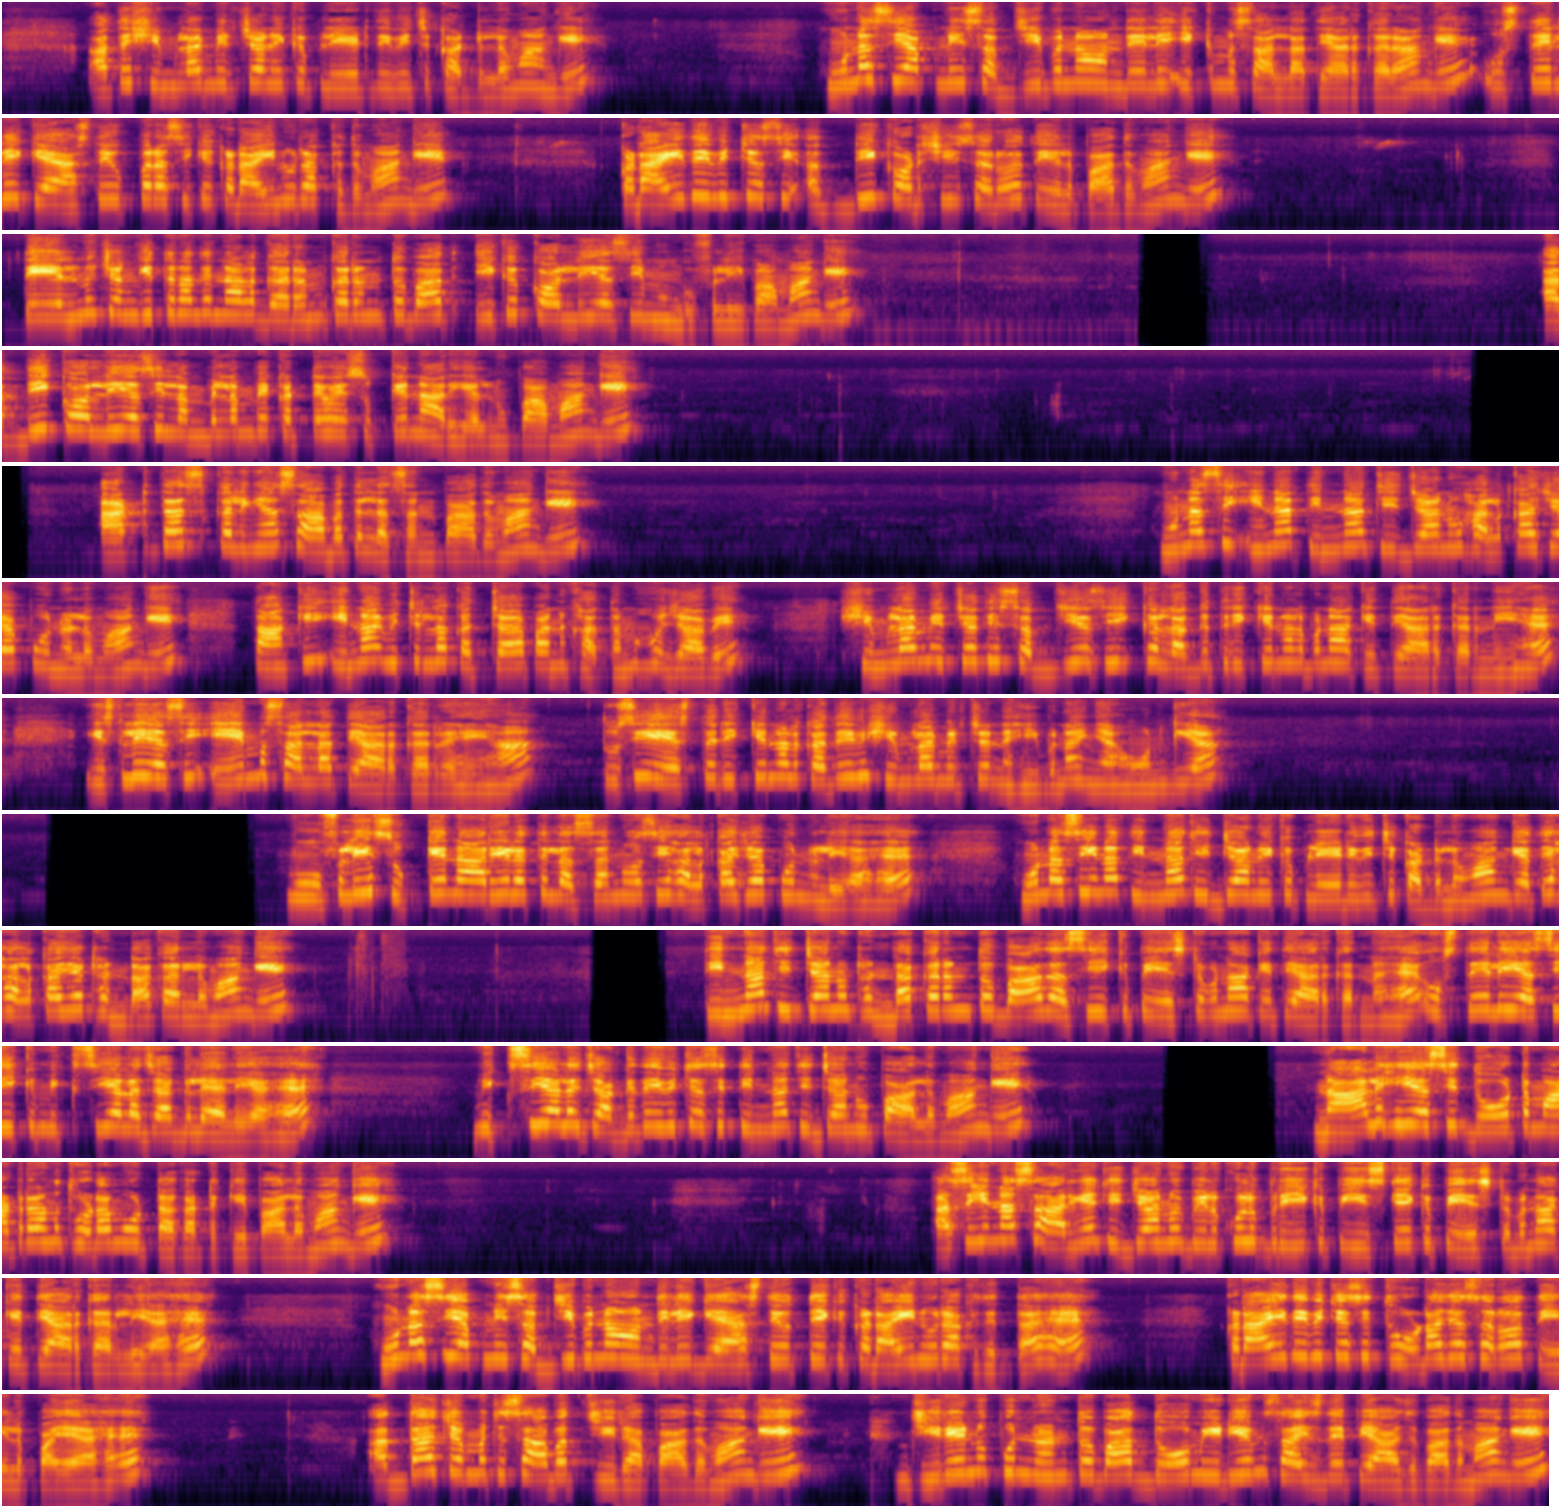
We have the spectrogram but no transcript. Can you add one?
ਅਤੇ ਸ਼ਿਮਲਾ ਮਿਰਚਾਂ ਨੂੰ ਇੱਕ ਪਲੇਟ ਦੇ ਵਿੱਚ ਕੱਢ ਲਵਾਂਗੇ। ਹੁਣ ਅਸੀਂ ਆਪਣੀ ਸਬਜ਼ੀ ਬਣਾਉਣ ਦੇ ਲਈ ਇੱਕ ਮਸਾਲਾ ਤਿਆਰ ਕਰਾਂਗੇ। ਉਸ ਦੇ ਲਈ ਗੈਸ ਦੇ ਉੱਪਰ ਅਸੀਂ ਇੱਕ ਕੜਾਈ ਨੂੰ ਰੱਖ ਦੇਵਾਂਗੇ। ਕੜਾਈ ਦੇ ਵਿੱਚ ਅਸੀਂ ਅੱਧੀ ਕੜਛੀ ਸਰੋਂ ਤੇਲ ਪਾ ਦੇਵਾਂਗੇ। ਤੇਲ ਨੂੰ ਚੰਗੀ ਤਰ੍ਹਾਂ ਦੇ ਨਾਲ ਗਰਮ ਕਰਨ ਤੋਂ ਬਾਅਦ ਇੱਕ ਕੌਲੀ ਅਸੀਂ ਮੂੰਗਫਲੀ ਪਾਵਾਂਗੇ। ਅੱਧੀ ਕੌਲੀ ਅਸੀਂ ਲੰਬੇ ਲੰਬੇ ਕੱਟੇ ਹੋਏ ਸੁੱਕੇ ਨਾਰੀਅਲ ਨੂੰ ਪਾਵਾਂਗੇ। ਅੱਠ 10 ਕਲੀਆਂ ਸਾਬਤ ਲਸਣ ਪਾ ਦੇਵਾਂਗੇ। ਹੁਣ ਅਸੀਂ ਇਹਨਾਂ ਤਿੰਨਾਂ ਚੀਜ਼ਾਂ ਨੂੰ ਹਲਕਾ ਜਿਹਾ ਭੁੰਨ ਲਵਾਂਗੇ ਤਾਂ ਕਿ ਇਹਨਾਂ ਵਿੱਚਲਾ ਕੱਚਾਪਨ ਖਤਮ ਹੋ ਜਾਵੇ। ਸ਼ਿਮਲਾ ਮਿਰਚਾਂ ਦੀ ਸਬਜ਼ੀ ਅਸੀਂ ਇੱਕ ਅਲੱਗ ਤਰੀਕੇ ਨਾਲ ਬਣਾ ਕੇ ਤਿਆਰ ਕਰਨੀ ਹੈ। ਇਸ ਲਈ ਅਸੀਂ ਇਹ ਮਸਾਲਾ ਤਿਆਰ ਕਰ ਰਹੇ ਹਾਂ। ਤੁਸੀਂ ਇਸ ਤਰੀਕੇ ਨਾਲ ਕਦੇ ਵੀ ਸ਼ਿਮਲਾ ਮਿਰਚਾਂ ਨਹੀਂ ਬਣਾਈਆਂ ਹੋਣਗੀਆਂ। ਮੂੰਗਫਲੀ, ਸੁੱਕੇ ਨਾਰੀਅਲ ਅਤੇ ਲਸਣ ਨੂੰ ਅਸੀਂ ਹਲਕਾ ਜਿਹਾ ਭੁੰਨ ਲਿਆ ਹੈ। ਹੁਣ ਅਸੀਂ ਇਹਨਾਂ ਤਿੰਨਾਂ ਚੀਜ਼ਾਂ ਨੂੰ ਇੱਕ ਪਲੇਟ ਵਿੱਚ ਕੱਢ ਲਵਾਂਗੇ ਅਤੇ ਹਲਕਾ ਜਿਹਾ ਠੰਡਾ ਕਰ ਲਵਾਂਗੇ। ਤਿੰਨਾਂ ਚੀਜ਼ਾਂ ਨੂੰ ਠੰਡਾ ਕਰਨ ਤੋਂ ਬਾਅਦ ਅਸੀਂ ਇੱਕ ਪੇਸਟ ਬਣਾ ਕੇ ਤਿਆਰ ਕਰਨਾ ਹੈ। ਉਸ ਦੇ ਲਈ ਅਸੀਂ ਇੱਕ ਮਿਕਸੀ ਵਾਲਾ ਜੱਗ ਲੈ ਲਿਆ ਹੈ। ਮਿਕਸੀ ਵਾਲੇ ਜੱਗ ਦੇ ਵਿੱਚ ਅਸੀਂ ਤਿੰਨਾਂ ਚੀਜ਼ਾਂ ਨੂੰ ਪਾ ਲਵਾਂਗੇ। ਨਾਲ ਹੀ ਅਸੀਂ ਦੋ ਟਮਾਟਰਾਂ ਨੂੰ ਥੋੜਾ ਮੋਟਾ ਕੱਟ ਕੇ ਪਾ ਲਵਾਂਗੇ। ਅਸੀਂ ਇਹਨਾਂ ਸਾਰੀਆਂ ਚੀਜ਼ਾਂ ਨੂੰ ਬਿਲਕੁਲ ਬਰੀਕ ਪੀਸ ਕੇ ਇੱਕ ਪੇਸਟ ਬਣਾ ਕੇ ਤਿਆਰ ਕਰ ਲਿਆ ਹੈ। ਹੁਣ ਅਸੀਂ ਆਪਣੀ ਸਬਜ਼ੀ ਬਣਾਉਣ ਦੇ ਲਈ ਗੈਸ ਦੇ ਉੱਤੇ ਇੱਕ ਕੜਾਈ ਨੂੰ ਰੱਖ ਦਿੱਤਾ ਹੈ। ਕੜਾਈ ਦੇ ਵਿੱਚ ਅਸੀਂ ਥੋੜਾ ਜਿਹਾ ਸਰੋਂ ਤੇਲ ਪਾਇਆ ਹੈ। ਅੱਧਾ ਚਮਚ ਸਾਬਤ ਜੀਰਾ ਪਾ ਦੇਵਾਂਗੇ। ਜੀਰੇ ਨੂੰ ਭੁੰਨਣ ਤੋਂ ਬਾਅਦ ਦੋ ਮੀਡੀਅਮ ਸਾਈਜ਼ ਦੇ ਪਿਆਜ਼ ਪਾ ਦੇਵਾਂਗੇ।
